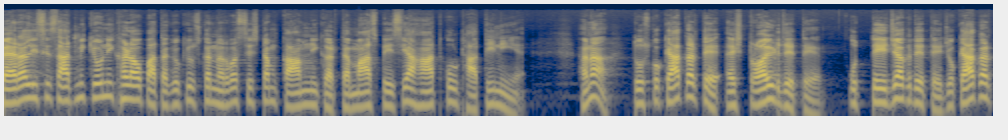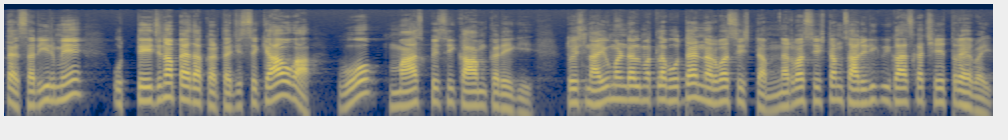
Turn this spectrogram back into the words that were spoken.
पैरालिसिस आदमी क्यों नहीं खड़ा हो पाता? क्योंकि उसका नर्वस सिस्टम काम नहीं करता है। मांसपेशियाँ हाथ को उठाती नहीं है। है ना? तो उसको क्या करते हैं? एस्ट्रॉइड देते हैं। उत्तेजक देते हैं, जो क्या करता है? शरीर में उत्तेजना पैदा करता है, जिससे क्या होगा? वो मांसपेशी काम करेगी। तो स्नायु मंडल मतलब होता है नर्वस सिस्टम। नर्वस सिस्टम शारीरिक विकास का क्षेत्र है भाई।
